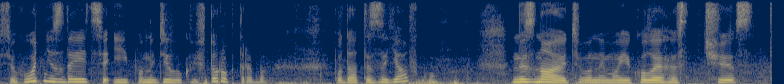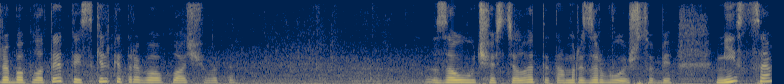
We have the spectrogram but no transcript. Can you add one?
сьогодні, здається, і понеділок, вівторок треба подати заявку. Не знають вони, мої колеги, чи треба платити і скільки треба оплачувати за участь, але ти там резервуєш собі місце,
